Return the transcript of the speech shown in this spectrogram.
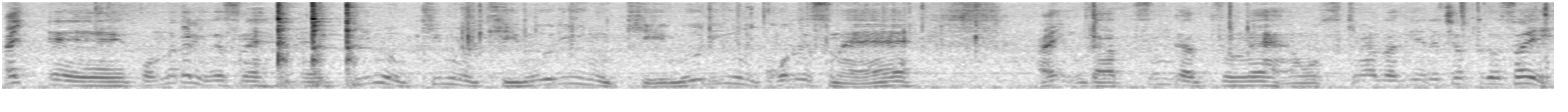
はい、えー、この中にですね、えー、キム、キム、キムリン、キムリンコですね。はい、ガッツンガッツンね、お好きなだけ入れちゃってください。はい、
